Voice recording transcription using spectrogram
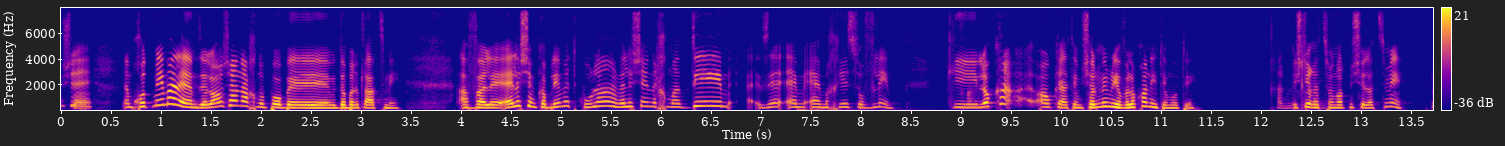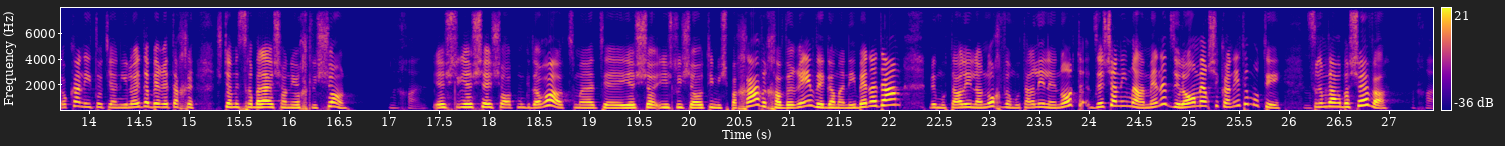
שהם חותמים עליהם, זה לא שאנחנו פה מדברת לעצמי. אבל אה, אלה שמקבלים את כולם, אלה שנחמדים, זה, הם, הם הכי סובלים. כי נכון. לא, ק- אוקיי, אתם משלמים לי, אבל לא קניתם אותי. יש לי. רצונות משל עצמי. לא קנית אותי, אני לא אדבר איתך 12 בלילה שאני הולכת לישון. נכון. יש, יש אה, שעות מוגדרות, זאת אומרת, אה, יש, יש לי שעות עם משפחה וחברים, וגם אני בן אדם, ומותר לי לנוח ומותר לי ליהנות. זה שאני מאמנת, זה לא אומר שקניתם אותי. 24-7. נכון.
